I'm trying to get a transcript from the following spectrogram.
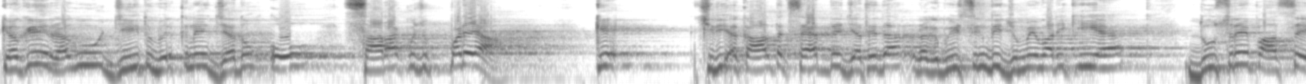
ਕਿਉਂਕਿ ਰਘੂਜੀਤ ਵਿਰਕ ਨੇ ਜਦੋਂ ਉਹ ਸਾਰਾ ਕੁਝ ਪੜਿਆ ਕਿ ਸ਼੍ਰੀ ਅਕਾਲ ਤਖਤ ਸਾਹਿਬ ਦੇ ਜਥੇਦਾਰ ਰਗਵੀਰ ਸਿੰਘ ਦੀ ਜ਼ਿੰਮੇਵਾਰੀ ਕੀ ਹੈ, ਦੂਸਰੇ ਪਾਸੇ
